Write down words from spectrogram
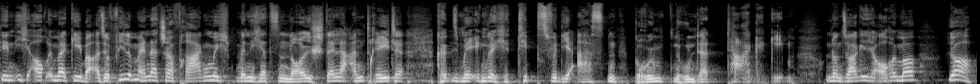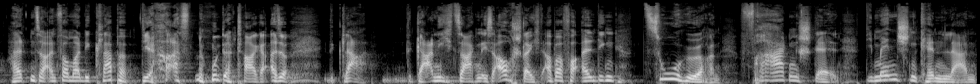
den ich auch immer gebe. Also viele Manager fragen mich, wenn ich jetzt eine neue Stelle antrete, können Sie mir irgendwelche Tipps für die ersten berühmten 100 Tage geben? Und dann sage ich auch immer, ja, halten Sie einfach mal die Klappe, die ersten 100 Tage. Also klar, gar nichts sagen ist auch schlecht, aber vor allen Dingen zuhören, Fragen stellen, die Menschen kennenlernen,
